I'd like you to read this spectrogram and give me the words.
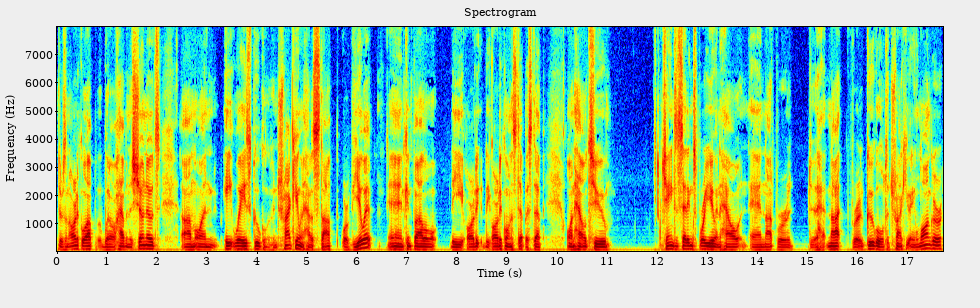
there's an article up what I'll have in the show notes um, on eight ways Google can track you and how to stop or view it, and can follow the art- the article on a step by step on how to change the settings for you and how and not for not for Google to track you any longer.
